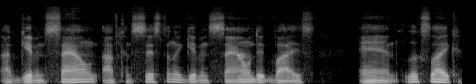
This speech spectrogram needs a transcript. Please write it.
I've given sound, I've consistently given sound advice, and looks like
